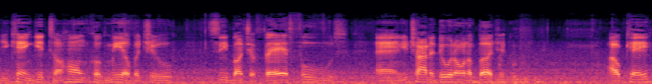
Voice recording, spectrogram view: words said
you can't get to a home cooked meal, but you see a bunch of fast foods and you're trying to do it on a budget. Okay?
